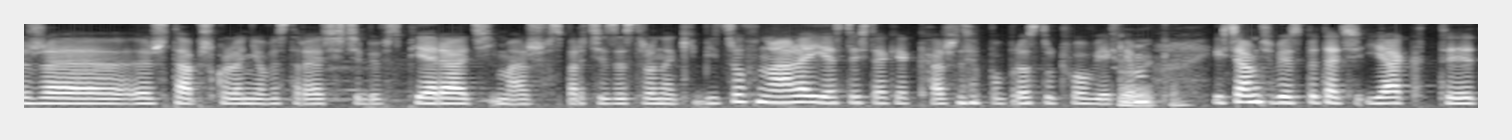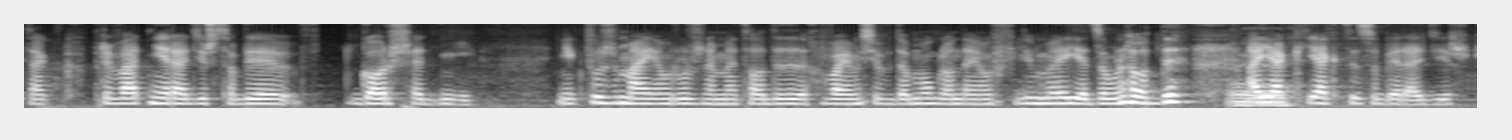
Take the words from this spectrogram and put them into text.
że sztab szkoleniowy stara się Ciebie wspierać i masz wsparcie ze strony kibiców, no ale jesteś tak jak każdy po prostu człowiekiem. Człowiekiem. I chciałam Ciebie spytać, jak Ty tak prywatnie radzisz sobie w gorsze dni? Niektórzy mają różne metody, chowają się w domu, oglądają filmy, jedzą lody, a jak, jak Ty sobie radzisz?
